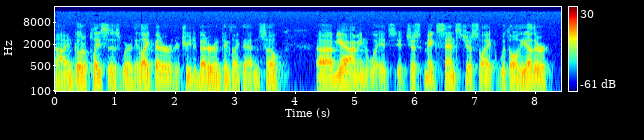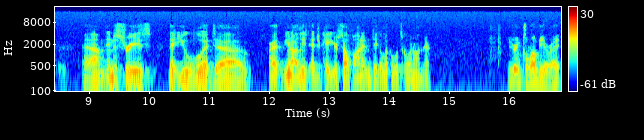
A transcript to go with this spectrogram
uh, and go to places where they like better or they're treated better and things like that. And so um, yeah, I mean, it's it just makes sense, just like with all the other um, industries, that you would, uh, you know, at least educate yourself on it and take a look at what's going on there. You're in Colombia, right?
